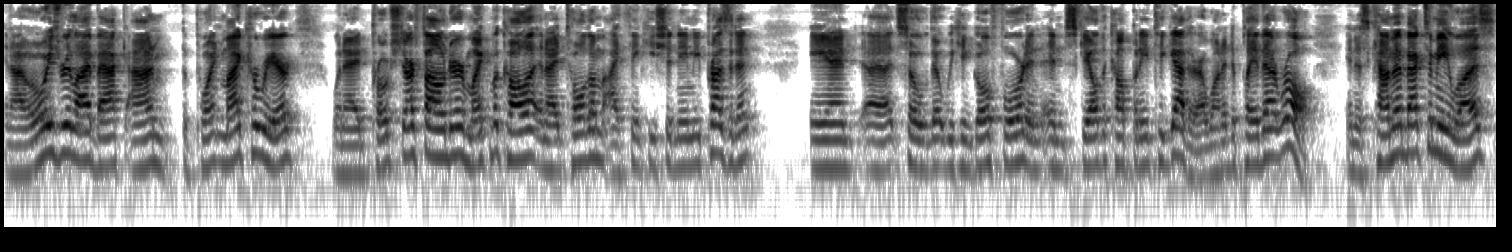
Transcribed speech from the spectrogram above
And I always rely back on the point in my career when I approached our founder, Mike McCullough, and I told him I think he should name me president. And uh, so that we can go forward and, and scale the company together. I wanted to play that role. And his comment back to me was,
